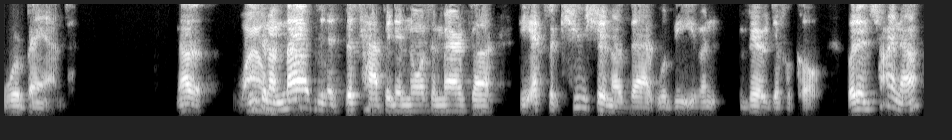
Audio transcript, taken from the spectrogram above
were banned. Now, wow. you can imagine if this happened in North America, the execution of that would be even very difficult. But in China,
